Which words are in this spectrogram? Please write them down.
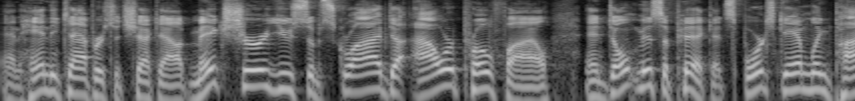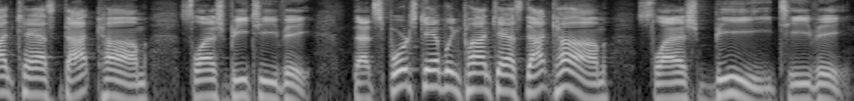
and handicappers to check out. Make sure you subscribe to our profile and don't miss a pick at sportsgamblingpodcast.com slash BTV. That's sportsgamblingpodcast.com slash BTV.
